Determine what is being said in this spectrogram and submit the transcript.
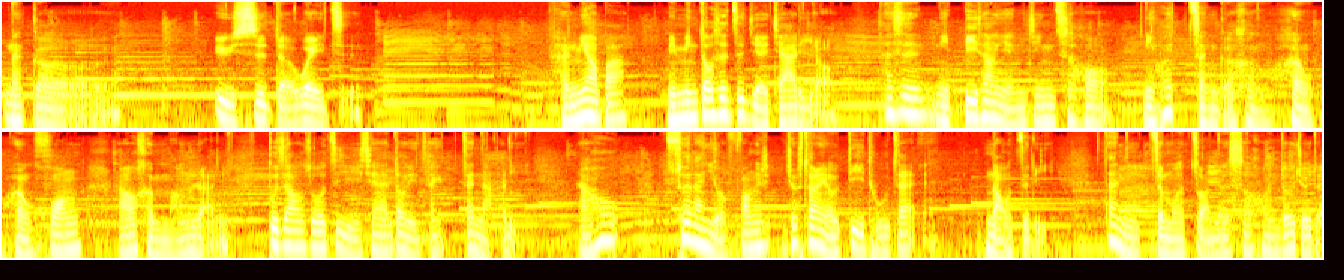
那个浴室的位置。很妙吧？明明都是自己的家里哦，但是你闭上眼睛之后，你会整个很很很慌，然后很茫然，不知道说自己现在到底在在哪里。然后虽然有方向，就虽然有地图在脑子里，但你怎么转的时候，你都觉得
